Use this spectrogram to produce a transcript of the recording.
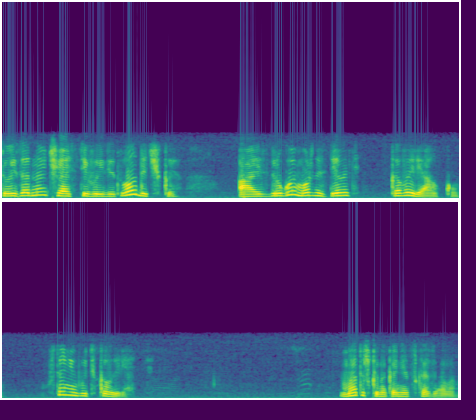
то из одной части выйдет лодочка, а из другой можно сделать ковырялку, что-нибудь ковырять. Матушка наконец сказала,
